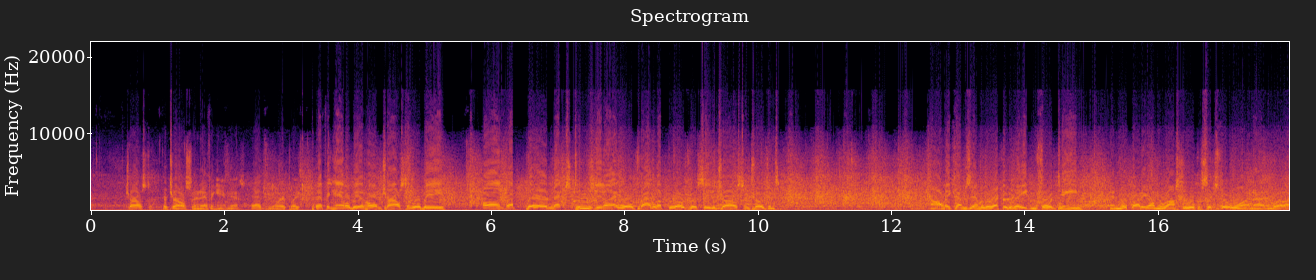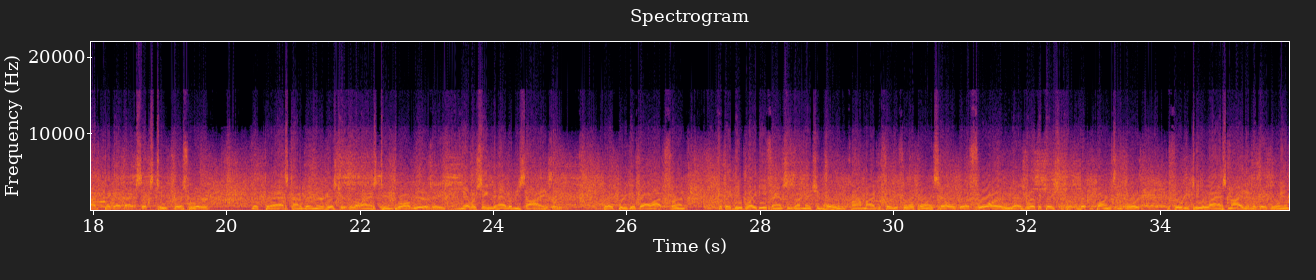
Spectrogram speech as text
Charleston. Or Charleston and Effingham, yes. At- right place. Effingham will be at home. Charleston will be on up there next Tuesday night. We'll travel up the road, We'll see the Charleston Trojans. Olney comes in with a record of 8 and 14, and nobody on the roster over 6 foot 1. I, well, I take that back, 6'2", Chris Ritter. But uh, that's kind of been their history for the last 10, 12 years. They never seem to have any size. They play pretty good ball out front, but they do play defense. As I mentioned, Holden Carmi to 34 points, held uh, Flora, who has a reputation for putting points on the board, to 42 last night in a big win.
